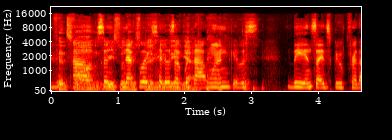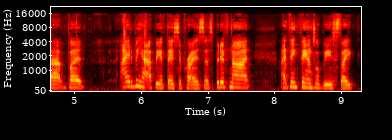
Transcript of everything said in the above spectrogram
Vince Vaughn. Um, so Netflix hit us movie, up with that one. Give us the inside scoop for that. But I'd be happy if they surprised us. But if not, I think fans will be like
